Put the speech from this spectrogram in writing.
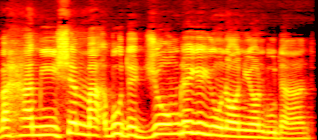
و همیشه معبود جمله یونانیان بودند.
